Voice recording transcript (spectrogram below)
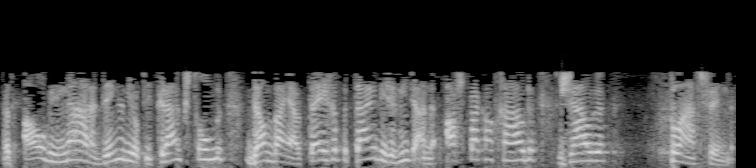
dat al die nare dingen die op die kruik stonden, dan bij jouw tegenpartij, die zich niet aan de afspraak had gehouden, zouden plaatsvinden.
